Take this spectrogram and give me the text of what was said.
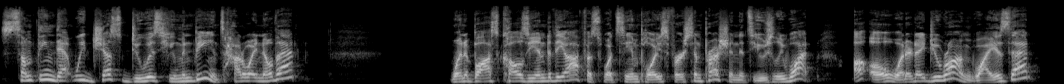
something that we just do as human beings. How do I know that? When a boss calls you into the office, what's the employee's first impression? It's usually what? Uh oh, what did I do wrong? Why is that?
